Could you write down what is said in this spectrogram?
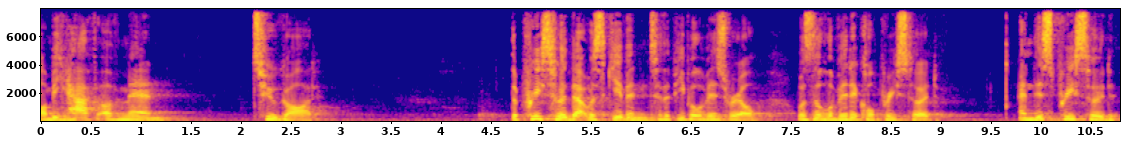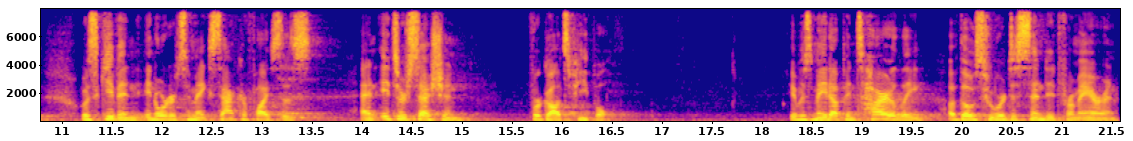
on behalf of men to God. The priesthood that was given to the people of Israel was the Levitical priesthood. And this priesthood was given in order to make sacrifices and intercession for God's people. It was made up entirely of those who were descended from Aaron.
